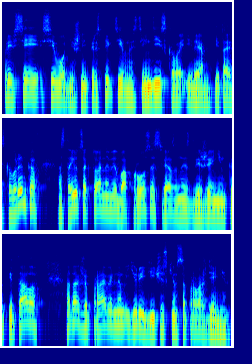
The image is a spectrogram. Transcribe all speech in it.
при всей сегодняшней перспективности индийского или китайского рынков остаются актуальными вопросы, связанные с движением капиталов материалов, а также правильным юридическим сопровождением.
